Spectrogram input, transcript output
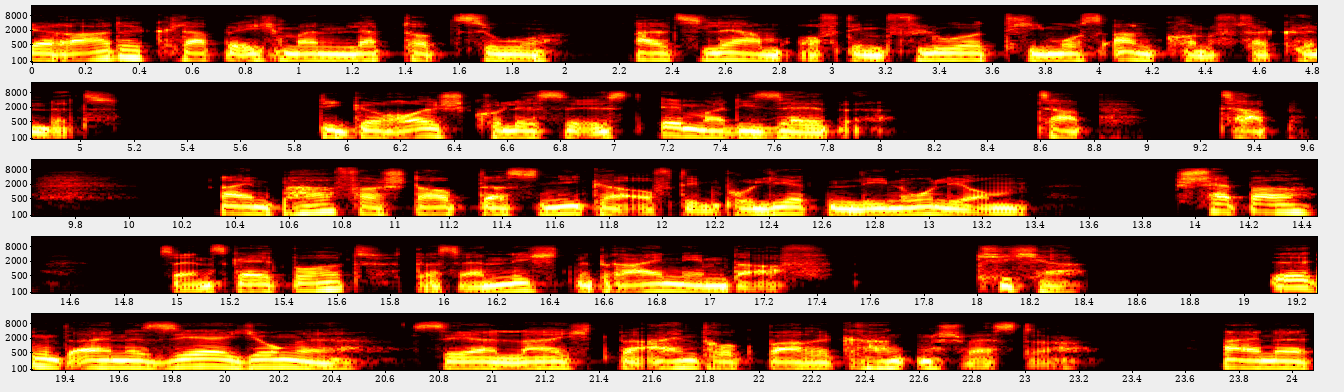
Gerade klappe ich meinen Laptop zu, als Lärm auf dem Flur Timos Ankunft verkündet. Die Geräuschkulisse ist immer dieselbe. Tap, tap. Ein paar verstaubter Sneaker auf dem polierten Linoleum. Shepper, sein Skateboard, das er nicht mit reinnehmen darf. Kicher. Irgendeine sehr junge, sehr leicht beeindruckbare Krankenschwester. Eine,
